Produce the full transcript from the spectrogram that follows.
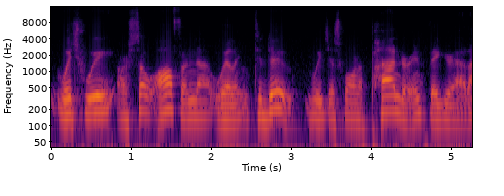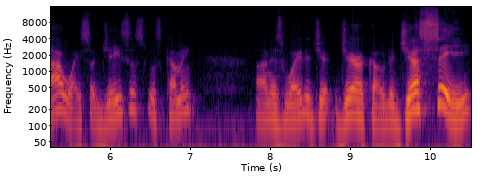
which we are so often not willing to do. We just want to ponder and figure out our way. So Jesus was coming on his way to Jer- Jericho to just see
